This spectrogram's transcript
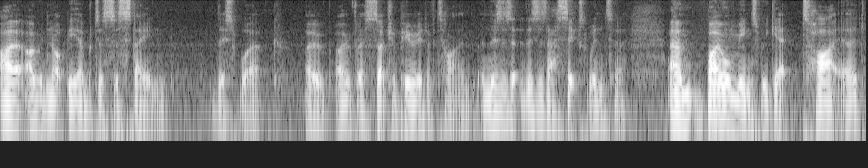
I, I would not be able to sustain this work over such a period of time. And this is this is our sixth winter. Um, by all means, we get tired.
